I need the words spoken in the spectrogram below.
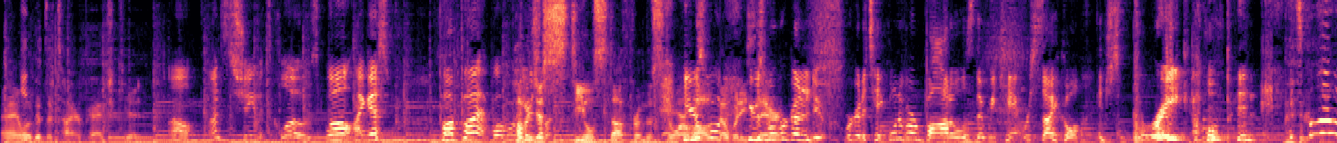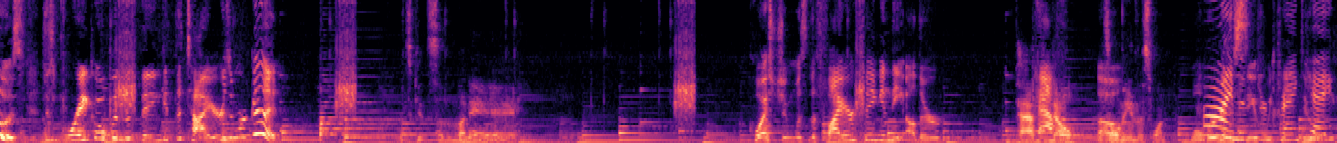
And we'll get the tire patch kit. Well, that's a shame it's closed. Well, I guess Putt Putt. What Probably here's just steal stuff from the store Here's, while what, nobody's here's there. what we're gonna do. We're gonna take one of our bottles that we can't recycle and just break open. It's closed. Just break open the thing, get the tires, and we're good. Let's get some money. Question: Was the fire thing in the other? Path? Path? No, it's Oh. only in this one. Well, we're Hi, gonna see if Mr. we can do it.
